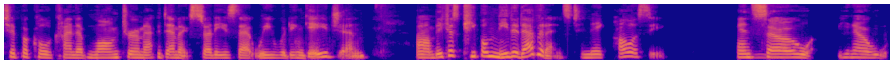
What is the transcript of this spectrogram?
typical kind of long-term academic studies that we would engage in, um, because people needed evidence to make policy. And mm-hmm. so, you know,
